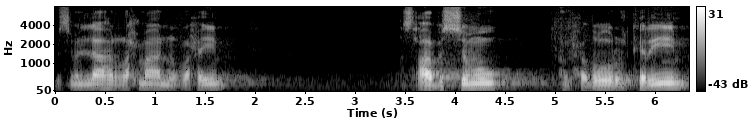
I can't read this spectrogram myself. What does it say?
بسم الله الرحمن الرحيم. أصحاب السمو الحضور الكريم.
